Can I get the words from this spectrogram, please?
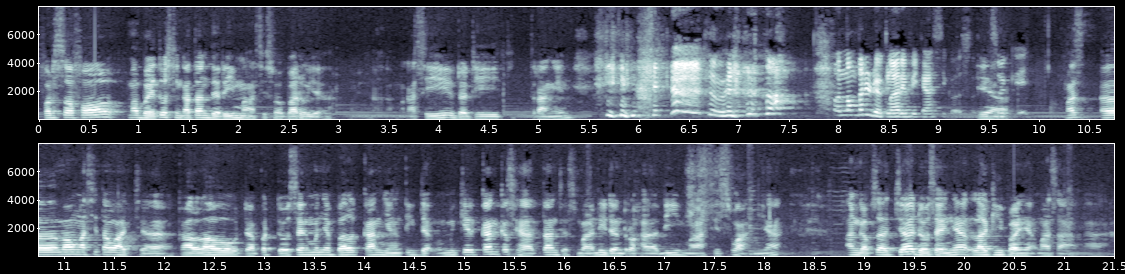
First of all, maba itu singkatan dari mahasiswa baru ya. Nah, makasih udah diterangin. Sebenarnya. Untung tadi udah klarifikasi kok. Iya. Oke. Mas eh, mau ngasih tahu aja kalau dapat dosen menyebalkan yang tidak memikirkan kesehatan jasmani dan rohani mahasiswanya, anggap saja dosennya lagi banyak masalah.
